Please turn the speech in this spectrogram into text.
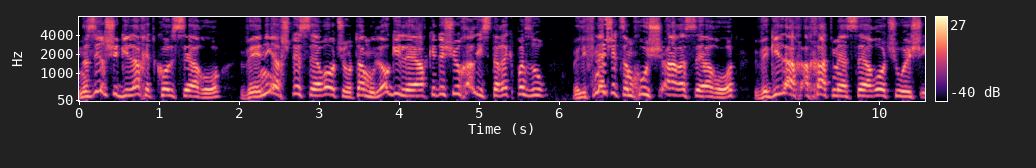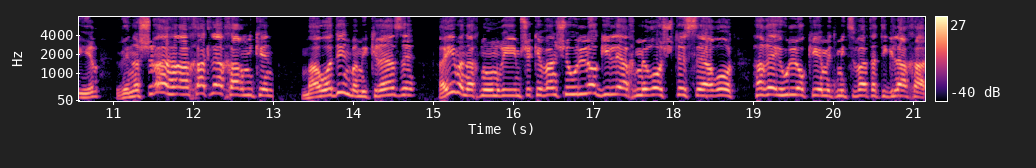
נזיר שגילח את כל שערו, והניח שתי שערות שאותם הוא לא גילח, כדי שיוכל להסתרק פזור. ולפני שצמחו שאר השערות, וגילח אחת מהשערות שהוא השאיר, ונשרה האחת לאחר מכן. מהו הדין במקרה הזה? האם אנחנו אומרים שכיוון שהוא לא גילח מראש שתי שערות, הרי הוא לא קיים את מצוות התגלחת,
